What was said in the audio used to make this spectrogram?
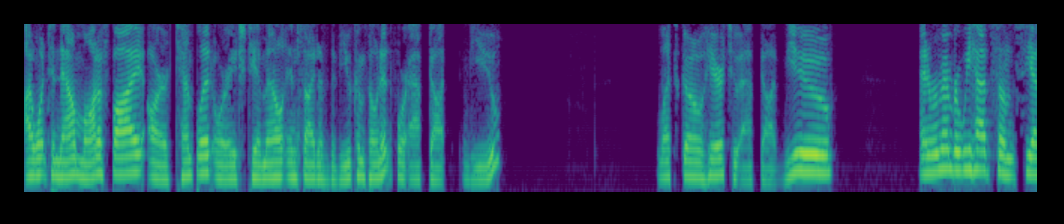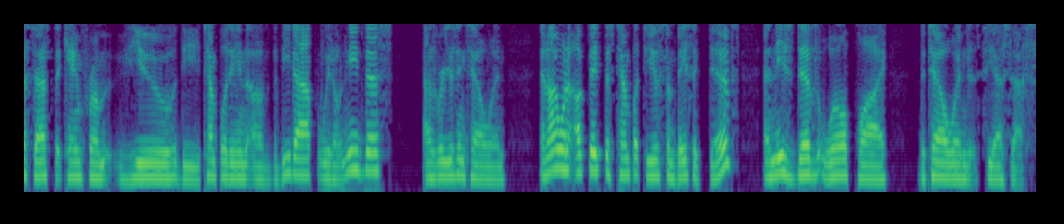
I want to now modify our template or HTML inside of the view component for app.vue. Let's go here to app.vue. And remember, we had some CSS that came from view, the templating of the app. We don't need this as we're using Tailwind. And I want to update this template to use some basic divs, and these divs will apply the Tailwind CSS.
